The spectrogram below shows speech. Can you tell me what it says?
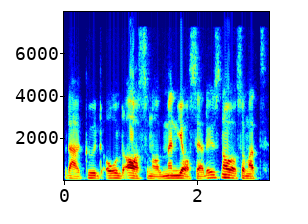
Det här good old Arsenal. Men jag ser det ju snarare som att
